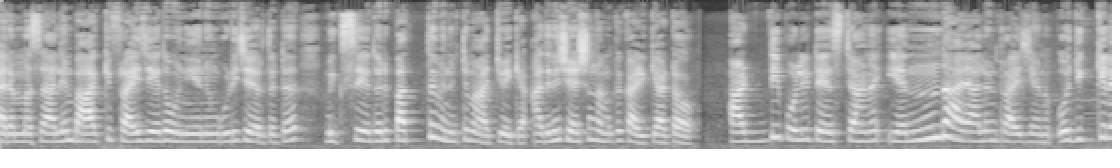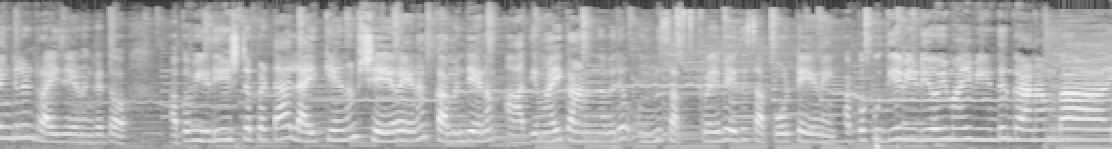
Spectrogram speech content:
ഗരം മസാലയും ബാക്കി ഫ്രൈ ചെയ്ത ഒനിയനും കൂടി ചേർത്തിട്ട് മിക്സ് ചെയ്ത് ഒരു പത്ത് മിനിറ്റ് മാറ്റി വയ്ക്കാം അതിനുശേഷം നമുക്ക് കഴിക്കാം കേട്ടോ. അടിപൊളി ടേസ്റ്റാണ്. എന്തായാലും ട്രൈ ചെയ്യണം. ഒരിക്കലെങ്കിലും ട്രൈ ചെയ്യണം കേട്ടോ. അപ്പോൾ വീഡിയോ ഇഷ്ടപ്പെട്ടാൽ ലൈക്ക് ചെയ്യണം ഷെയർ ചെയ്യണം കമന്റ് ചെയ്യണം. ആദ്യമായി കാണുന്നവർ ഒന്ന് സബ്സ്ക്രൈബ് ചെയ്ത് സപ്പോർട്ട് ചെയ്യണേ. അപ്പോൾ പുതിയ വീഡിയോയുമായി വീണ്ടും കാണാം. ബൈ.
